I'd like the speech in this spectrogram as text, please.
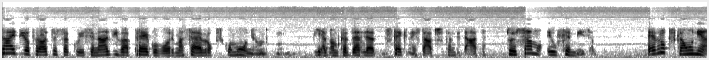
taj dio procesa koji se naziva pregovorima sa Evropskom unijom, jednom kad zemlja stekne status kandidata, to je samo eufemizam. Evropska unija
